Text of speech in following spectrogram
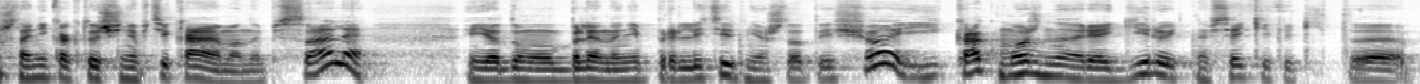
что они как-то очень обтекаемо написали, и я думаю, блин, а не прилетит мне что-то еще, и как можно реагировать на всякие какие-то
